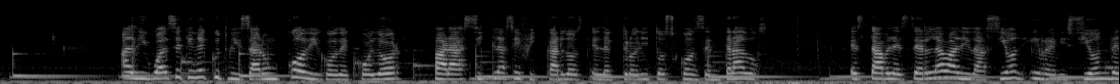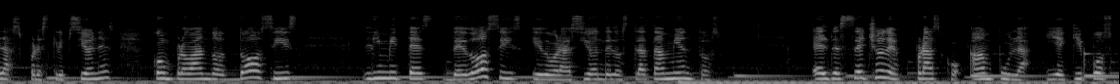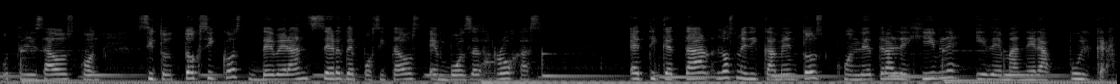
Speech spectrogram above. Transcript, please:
Al igual se tiene que utilizar un código de color para así clasificar los electrolitos concentrados. Establecer la validación y revisión de las prescripciones comprobando dosis, límites de dosis y duración de los tratamientos. El desecho de frasco, ámpula y equipos utilizados con citotóxicos deberán ser depositados en bolsas rojas. Etiquetar los medicamentos con letra legible y de manera pulcra.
